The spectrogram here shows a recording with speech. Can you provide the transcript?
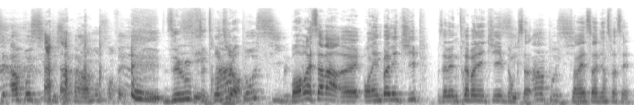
C'est impossible d'échapper à un monstre en fait. De ouf, c'est trop dur. impossible. Bon, en vrai, ça va. euh, on a une bonne équipe. Vous avez une très bonne équipe, donc C'est ça, impossible. ça, va, ça va bien se passer.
